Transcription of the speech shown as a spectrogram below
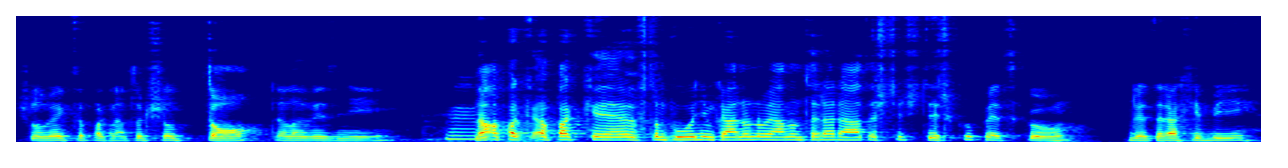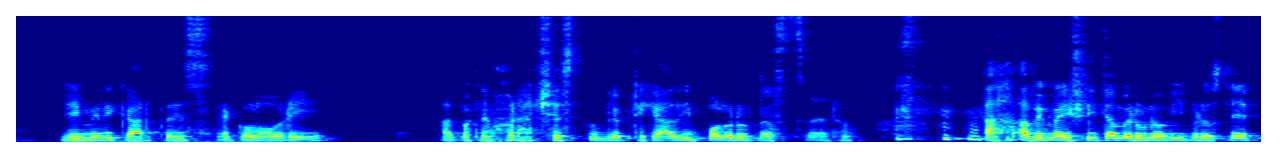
člověk, co pak natočil to televizní. Hmm. No a pak, a pak v tom původním kanonu já mám teda rád ještě čtyřku, pětku, kde teda chybí Jamie Lee Curtis jako Laurie, ale pak nemám rád šestku, kde přichází Paul Rudd na scénu a, a vymýšlí tam runový prostě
